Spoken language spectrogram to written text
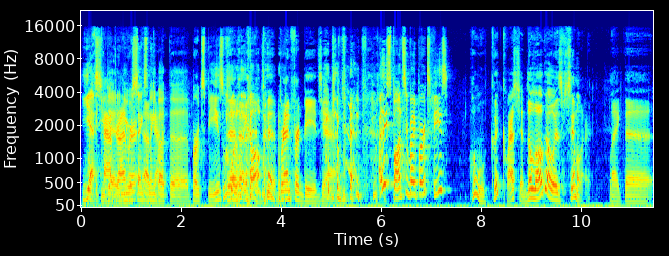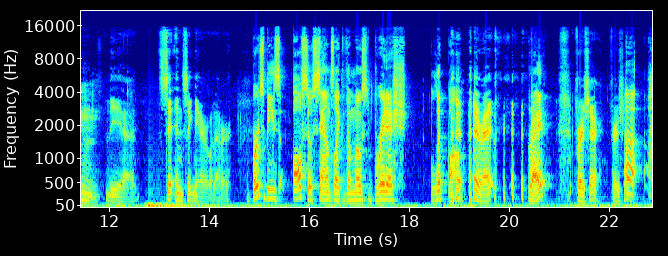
Yes, you did. And you were saying something Okay. about the Burt's Bees. What are they called? Brentford beads. Yeah. are they sponsored by Burt's Bees? oh, good question. The logo is similar, like the Hmm. the uh, insignia or whatever. Burt's Bees also sounds like the most British lip balm, right? right? For sure. For sure. Uh, h-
